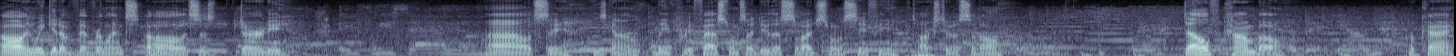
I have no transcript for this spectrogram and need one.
Oh, and we get a Virulent. Oh, this is dirty. Uh, let's see. He's gonna leave pretty fast once I do this, so I just want to see if he talks to us at all. Delve combo. Okay.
